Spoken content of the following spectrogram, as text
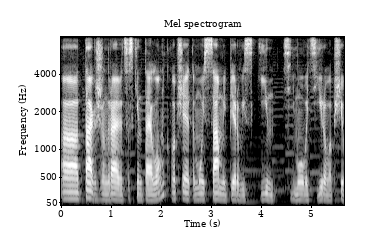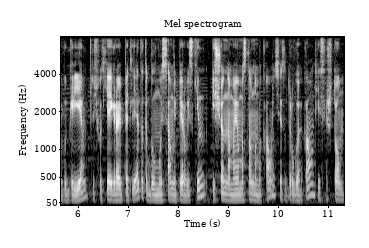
А, также нравится скин Тайлонг. Вообще, это мой самый первый скин седьмого тира вообще в игре. То есть вот я играю 5 лет, это был мой самый первый скин. Еще на моем основном аккаунте, это другой аккаунт, если что.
